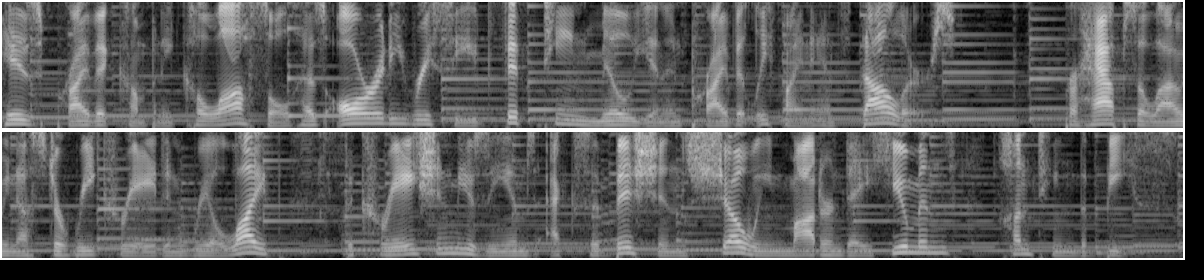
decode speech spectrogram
His private company Colossal has already received 15 million in privately financed dollars, perhaps allowing us to recreate in real life the Creation Museum's exhibitions showing modern-day humans hunting the beasts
